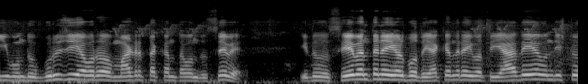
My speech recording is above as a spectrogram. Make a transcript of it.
ಈ ಒಂದು ಗುರುಜಿ ಅವರು ಮಾಡಿರ್ತಕ್ಕಂಥ ಒಂದು ಸೇವೆ. ಇದು ಸೇವೆ ಅಂತಲೇ ಹೇಳ್ಬೋದು. ಯಾಕೆಂದರೆ ಇವತ್ತು ಯಾವುದೇ ಒಂದಿಷ್ಟು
